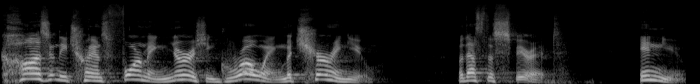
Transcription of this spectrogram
constantly transforming, nourishing, growing, maturing you. But that's the Spirit in you.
